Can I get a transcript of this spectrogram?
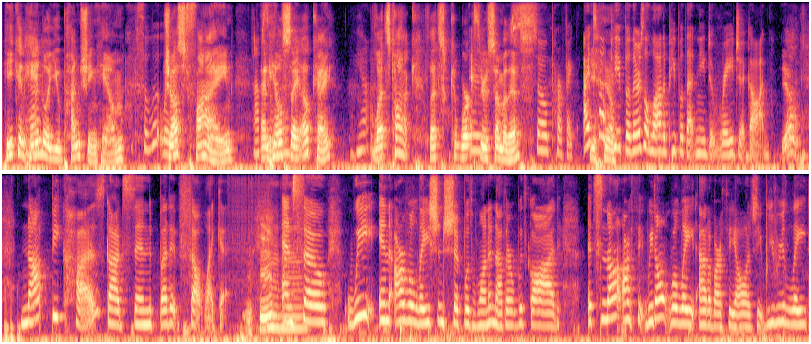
He can handle you punching him Absolutely. just fine. And He'll say, okay, yeah. let's talk. Let's work through some of this. So perfect. I tell Yeah. people there's a lot of people that need to rage at God. Yeah. Not because God sinned, but it felt like it. Mm-hmm. And so we, in our relationship with one another, with God, it's not our, the- we don't relate out of our theology. We relate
